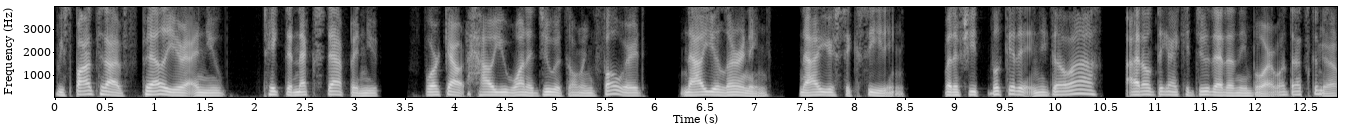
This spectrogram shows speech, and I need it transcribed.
respond to that failure and you take the next step and you work out how you want to do it going forward, now you're learning. Now you're succeeding. But if you look at it and you go, ah, I don't think I could do that anymore, well, that's going to Yeah.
